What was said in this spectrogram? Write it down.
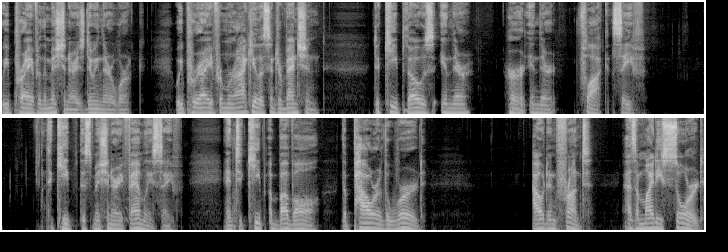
We pray for the missionaries doing their work. We pray for miraculous intervention to keep those in their herd, in their flock safe, to keep this missionary family safe, and to keep above all the power of the word out in front as a mighty sword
